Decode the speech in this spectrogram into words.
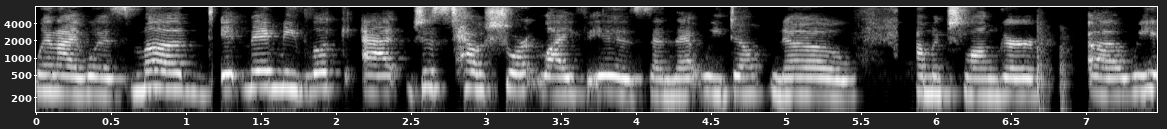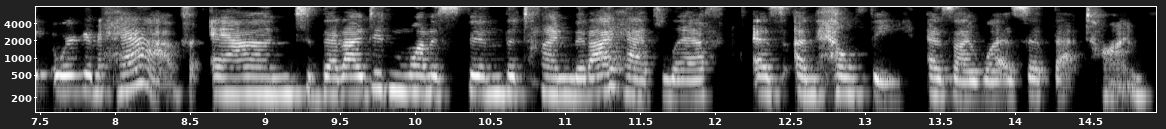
when I was mugged, it made me look at just how short life is and that we don't know how much longer uh, we, we're going to have. And that I didn't want to spend the time that I had left as unhealthy as I was at that time.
